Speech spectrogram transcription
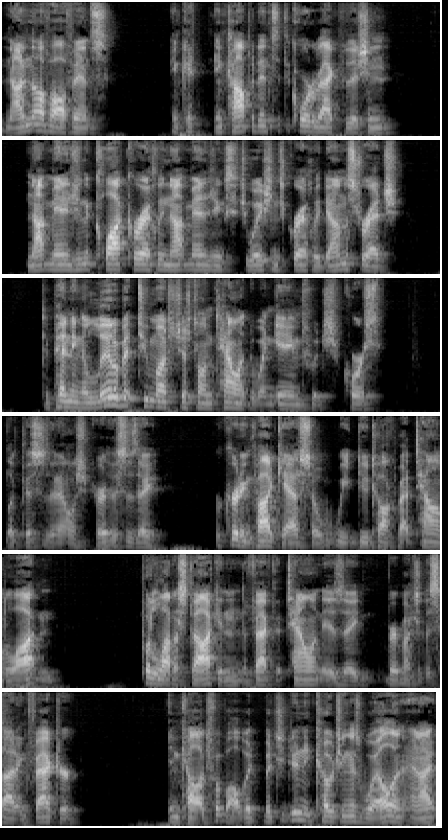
Not enough offense, inc- incompetence at the quarterback position, not managing the clock correctly, not managing situations correctly down the stretch, depending a little bit too much just on talent to win games. Which, of course, look, this is an LSU, this is a recruiting podcast, so we do talk about talent a lot and put a lot of stock in the fact that talent is a very much a deciding factor in college football. But but you do need coaching as well, and, and I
